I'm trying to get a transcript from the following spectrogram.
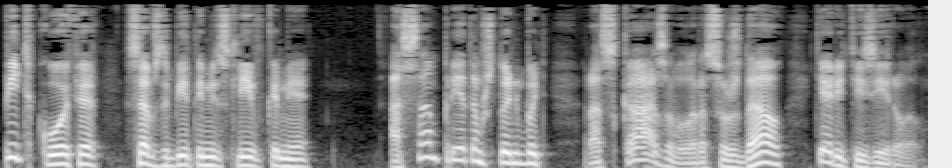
пить кофе со взбитыми сливками, а сам при этом что-нибудь рассказывал, рассуждал, теоретизировал.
